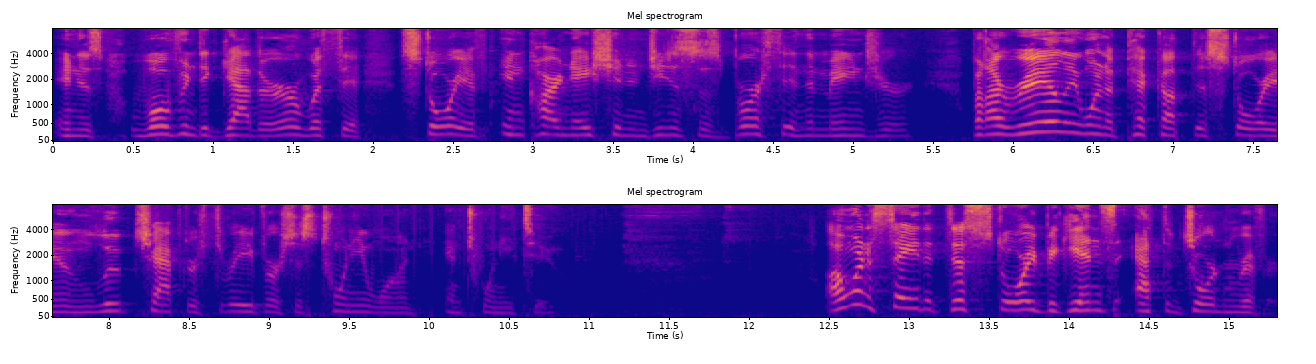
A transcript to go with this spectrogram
and is woven together with the story of incarnation and Jesus' birth in the manger. But I really want to pick up this story in Luke chapter 3, verses 21 and 22. I want to say that this story begins at the Jordan River.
